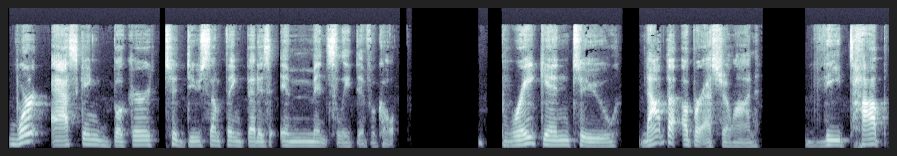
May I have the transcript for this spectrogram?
We're asking Booker to do something that is immensely difficult. Break into not the upper echelon, the top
